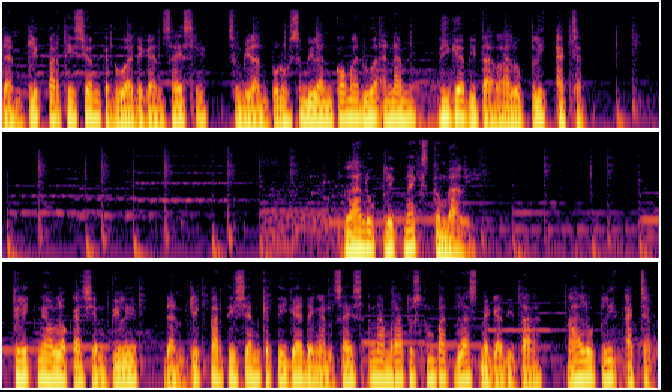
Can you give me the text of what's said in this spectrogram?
dan klik partition kedua dengan size 99,26 GB lalu klik accept. Lalu klik next kembali. Klik new location pilih dan klik partition ketiga dengan size 614 MB lalu klik accept.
